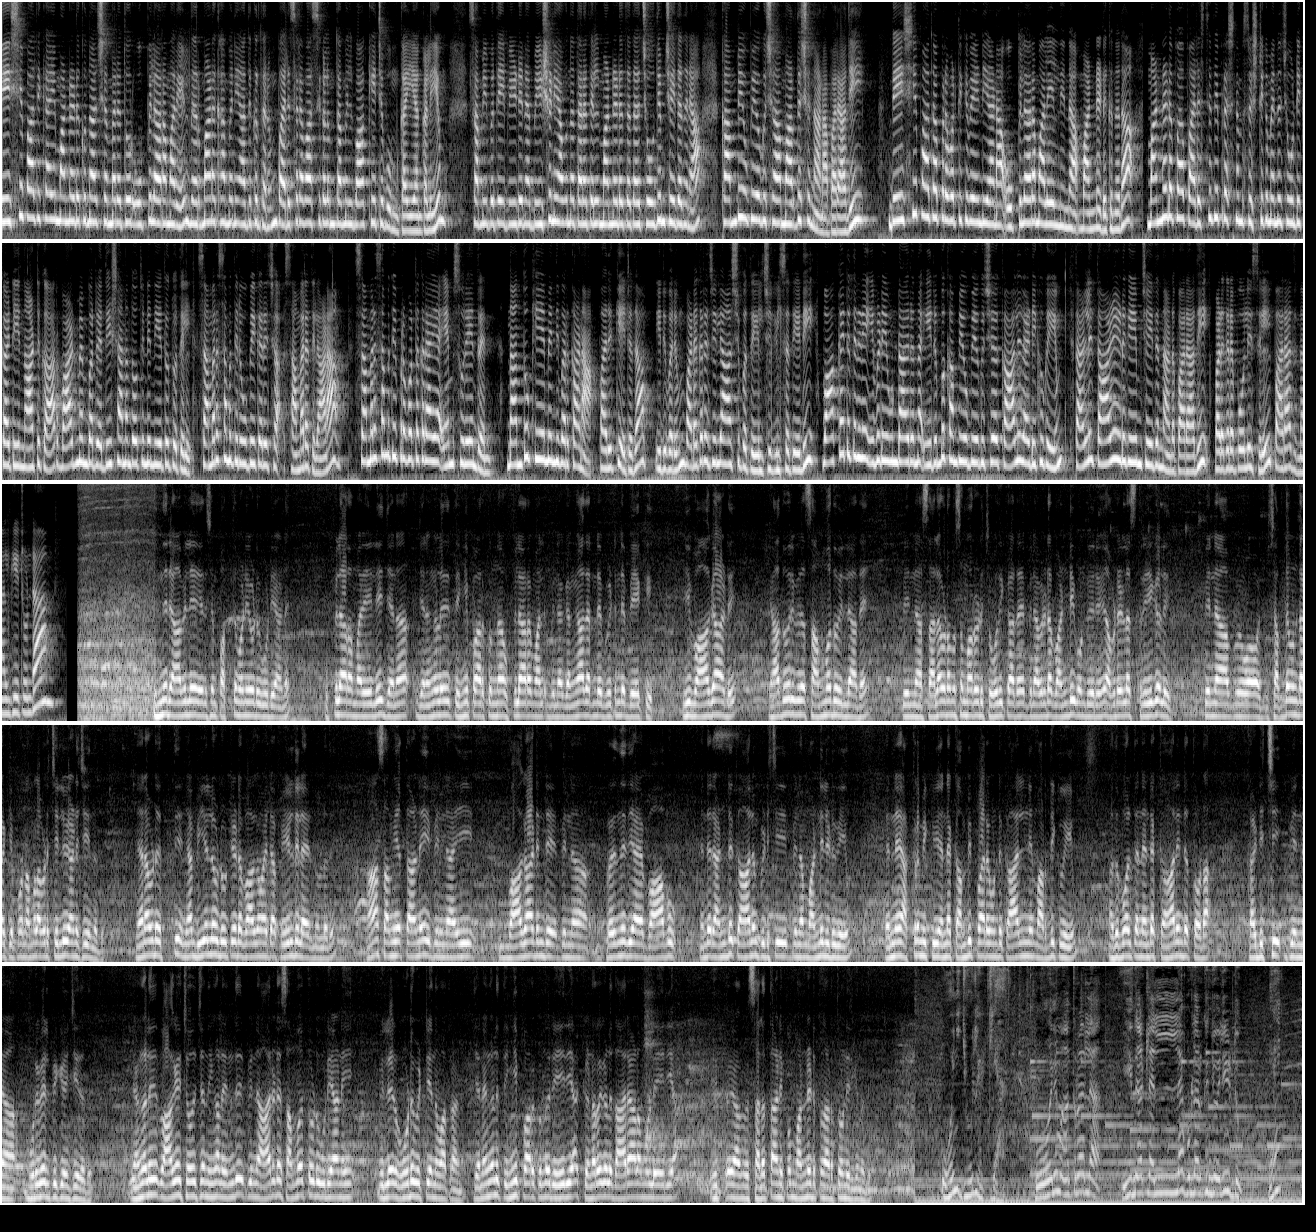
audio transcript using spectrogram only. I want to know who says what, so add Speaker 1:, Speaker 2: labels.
Speaker 1: ദേശീയപാതയ്ക്കായി മണ്ണെടുക്കുന്ന ചെമ്മരത്തൂർ ഉപ്പിലാറമലയിൽ നിർമ്മാണ കമ്പനി അധികൃതരും പരിസരവാസികളും തമ്മിൽ വാക്കേറ്റവും കയ്യാങ്കളിയും. സമീപത്തെ വീടിന് ഭീഷണിയാവുന്ന തരത്തിൽ മണ്ണെടുത്തത് ചോദ്യം ചെയ്തതിന് കമ്പി ഉപയോഗിച്ച മർദ്ദിച്ചെന്നാണ് പരാതി. ദേശീയപാത പ്രവൃത്തിക്ക് വേണ്ടിയാണ് ഉപ്പിലാറ മലയിൽ നിന്ന് മണ്ണെടുക്കുന്നത്. മണ്ണെടുപ്പ് പരിസ്ഥിതി പ്രശ്നം സൃഷ്ടിക്കുമെന്ന് ചൂണ്ടിക്കാട്ടി നാട്ടുകാർ വാർഡ് മെമ്പർ രതീഷ് ആനന്ദോത്തിന്റെ നേതൃത്വത്തിൽ സമരസമിതി രൂപീകരിച്ച സമരത്തിലാണ്. സമരസമിതി പ്രവർത്തകരായ M Surendran Nandu K M എന്നിവർക്കാണ് പരിക്കേറ്റത്. ഇരുവരും വടകര ജില്ലാ ആശുപത്രിയിൽ ചികിത്സ തേടി വാക്കേറ്റത്തിനിടെ ഇവിടെ ഉണ്ടായിരുന്ന ഇരുമ്പ് കമ്പി ഉപയോഗിച്ച് കാലിൽ അടിക്കുകയും തള്ളി താഴെയിടുകയും ചെയ്തെന്നാണ് പരാതി. വടകര പോലീസിൽ പരാതി നൽകിയിട്ടുണ്ട്.
Speaker 2: ഇന്ന് രാവിലെ ഏകദേശം പത്ത് മണിയോട് കൂടിയാണ് ഉപ്പിലാറ മലയിൽ ജന ജനങ്ങൾ തിങ്ങിപ്പാർക്കുന്ന ഉപ്പിലാറ മല പിന്നെ ഗംഗാധരന്റെ വീട്ടിന്റെ ബേക്ക് ഈ വാഗാട് യാതൊരുവിധ സമ്മതവും ഇല്ലാതെ പിന്നെ സ്ഥല ഉടമസ്ഥന്മാരോട് ചോദിക്കാതെ പിന്നെ അവരുടെ വണ്ടി കൊണ്ടുവരികയും അവിടെയുള്ള സ്ത്രീകൾ പിന്നെ ശബ്ദമുണ്ടാക്കിയപ്പോൾ നമ്മൾ അവിടെ ചെല്ലുകയാണ് ചെയ്യുന്നത്. ഞാൻ അവിടെ എത്തി ഞാൻ ബി എൽ ഒ ഡ്യൂട്ടിയുടെ ഭാഗമായിട്ട് ആ ഫീൽഡിലായിരുന്നു ഉള്ളത് ആ സമയത്താണ് പിന്നെ ഈ വാഗാടിന്റെ പിന്നെ പ്രതിനിധിയായ ബാബു എന്റെ രണ്ട് കാലും പിടിച്ച് പിന്നെ മണ്ണിലിടുകയും എന്നെ ആക്രമിക്കുകയും എന്നെ കമ്പിപ്പാര കൊണ്ട് കാലിനെ മർദ്ദിക്കുകയും അതുപോലെ തന്നെ എന്റെ കാലിന്റെ തൊട കടിച്ച് പിന്നെ മുറിവേൽപ്പിക്കുകയും ചെയ്തത്. ഞങ്ങൾ ആകെ ചോദിച്ച നിങ്ങൾ എന്ത് പിന്നെ ആരുടെ സമ്മതത്തോടു കൂടിയാണ് ഈ വലിയ റോഡ് വെട്ടിയെന്ന് മാത്രമാണ്. ജനങ്ങൾ തിങ്ങിപ്പാർക്കുന്ന ഒരു ഏരിയ കിണറുകൾ ധാരാളമുള്ള ഏരിയ ഈ ഏഹ്, സ്ഥലത്താണ് ഇപ്പം മണ്ണെടുപ്പ് നടത്തുകൊണ്ടിരിക്കുന്നത്.
Speaker 3: ഓന് ജോലി കിട്ടിയ?
Speaker 4: ഓന് മാത്രമല്ല ഈ നാട്ടിലെല്ലാ പിള്ളേർക്കും ജോലി കിട്ടും.
Speaker 3: ഏ?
